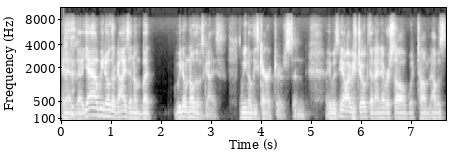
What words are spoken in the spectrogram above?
And uh, yeah, we know they're guys in them, but we don't know those guys. We know these characters, and it was you know I always joke that I never saw what Tom. I was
